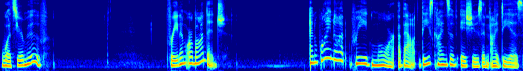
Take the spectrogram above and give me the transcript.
what's your move? Freedom or bondage? And why not read more about these kinds of issues and ideas?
